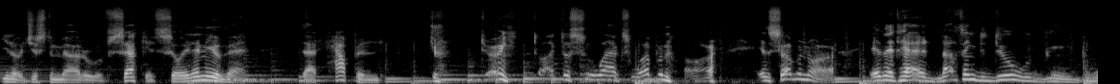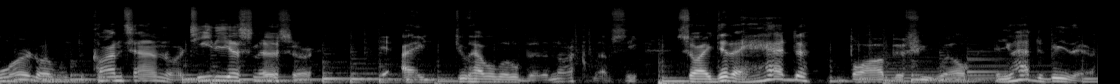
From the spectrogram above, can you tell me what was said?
you know just a matter of seconds. So in any event, that happened during Dr. Sulak's webinar and seminar, and it had nothing to do with being bored or with the content or tediousness or I do have a little bit of narcolepsy. So I did a head bob, if you will, and you had to be there.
